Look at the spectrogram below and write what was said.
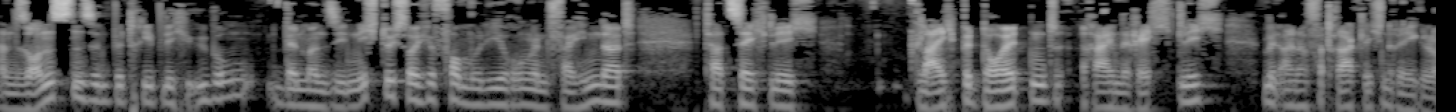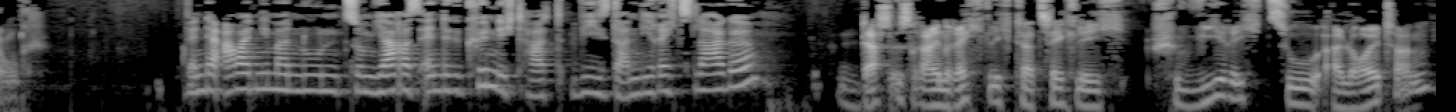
Ansonsten sind betriebliche Übungen, wenn man sie nicht durch solche Formulierungen verhindert, tatsächlich gleichbedeutend rein rechtlich mit einer vertraglichen Regelung. Wenn der Arbeitnehmer nun zum Jahresende gekündigt hat, wie ist dann die Rechtslage? Das ist rein rechtlich tatsächlich schwierig zu erläutern.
